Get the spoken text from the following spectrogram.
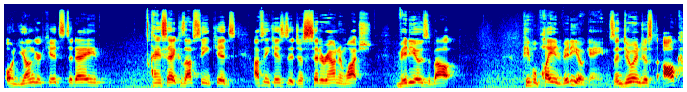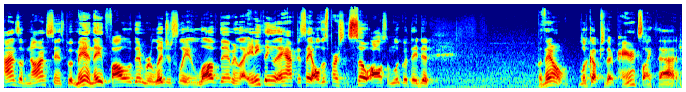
on younger kids today. I say it because I've seen kids, I've seen kids that just sit around and watch videos about people playing video games and doing just all kinds of nonsense, but man, they follow them religiously and love them and like anything that they have to say, oh, this person's so awesome, look what they did. But they don't look up to their parents like that.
